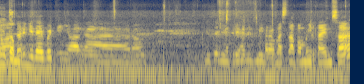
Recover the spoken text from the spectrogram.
Uh, Sorry, gidivert inyo ang uh, route. Minsan nga 300 meters para mas napamoy time sa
